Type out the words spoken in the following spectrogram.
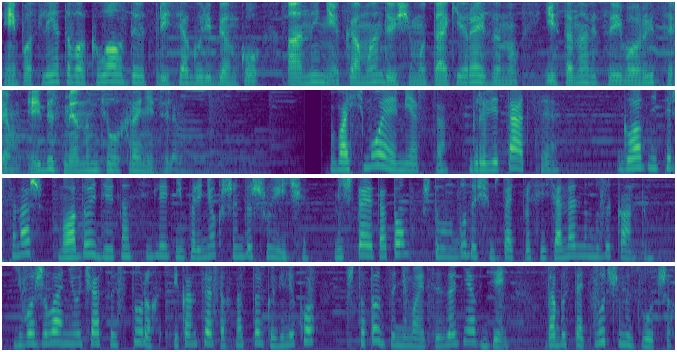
И после этого Клаус дает присягу ребенку, а ныне командующему Таки Рейзену, и становится его рыцарем и бессменным телохранителем. Восьмое место. Гравитация. Главный персонаж – молодой 19-летний паренек Шиндо Шуичи. Мечтает о том, чтобы в будущем стать профессиональным музыкантом. Его желание участвовать в турах и концертах настолько велико, что тот занимается изо дня в день, дабы стать лучшим из лучших.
